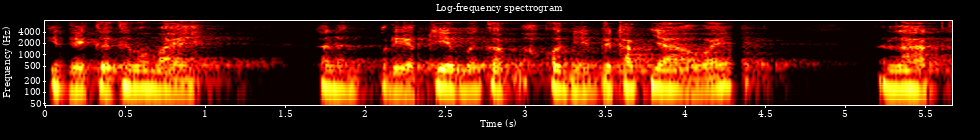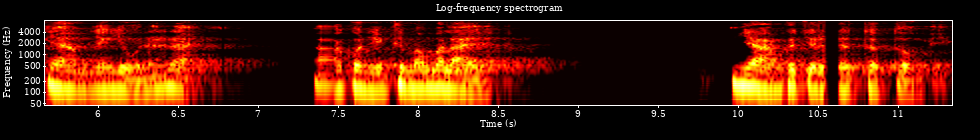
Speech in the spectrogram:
กิเลสเกิดขึ้นมาใหม่ท่านั้นเปรียบเทียบเหมือนกับเอาก้อนหินไปทับหญ้าเอาไว้รากหญ้ามยังอยู่นั่นแหละเอาก้อนหินขึ้นมาเมื่อไหร่หญ้ามก็จะเติบโตอีก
